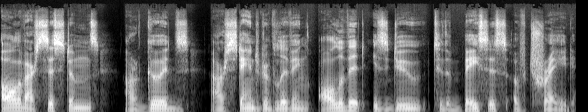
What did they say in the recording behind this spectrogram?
All of our systems, our goods, our standard of living, all of it is due to the basis of trade,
